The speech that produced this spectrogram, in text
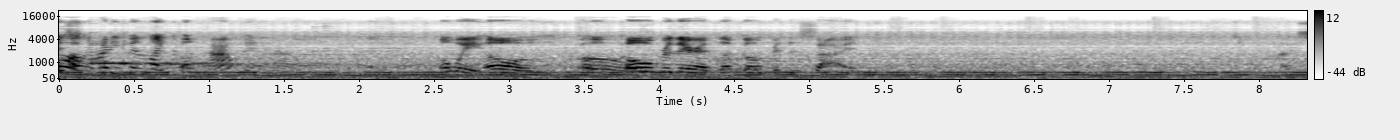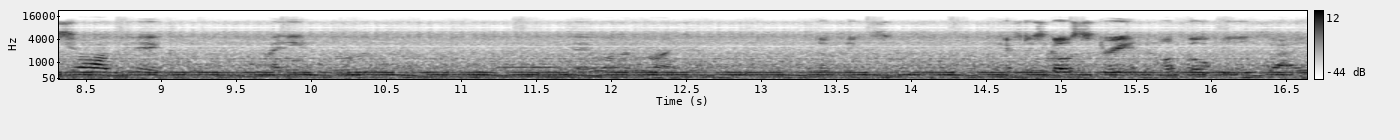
It's oh. not even like a mountain mountain. Oh wait, oh, oh, go over there and look over the side. I saw a pig. I need food. Okay, whatever I did. No thanks. Have just go straight and look over the side.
